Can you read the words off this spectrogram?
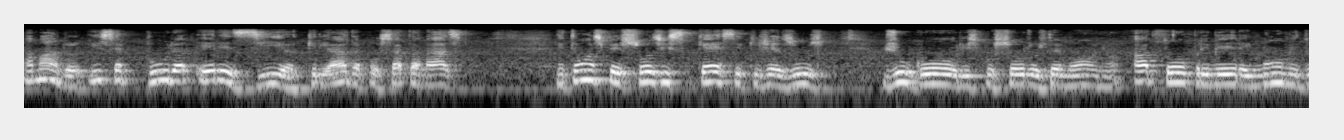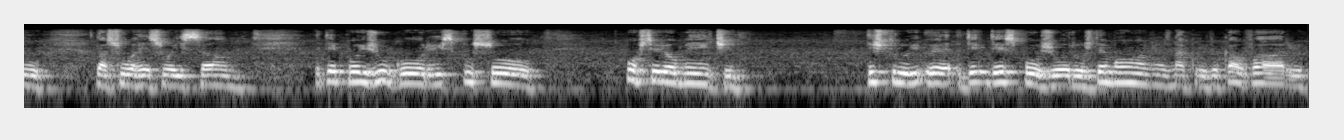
Amado, isso é pura heresia criada por Satanás. Então as pessoas esquecem que Jesus julgou, expulsou os demônios, atuou primeiro em nome do, da sua ressurreição, depois julgou e expulsou. Posteriormente, destruiu, eh, despojou os demônios na cruz do Calvário,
